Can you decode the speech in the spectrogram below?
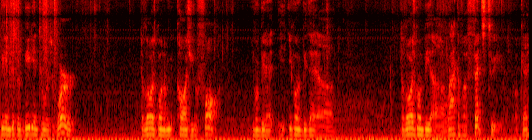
being disobedient to His word, the Lord's going to cause you to fall. You're going to be that. You're going to be that. The Lord's going to be a rock of offense to you. Okay.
